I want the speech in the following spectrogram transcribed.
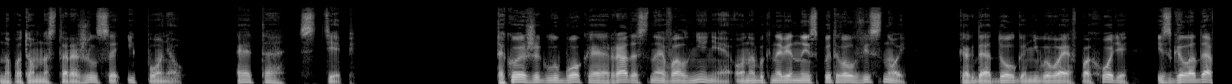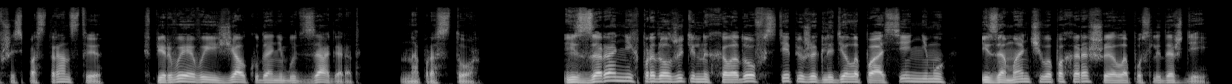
но потом насторожился и понял — это степь. Такое же глубокое, радостное волнение он обыкновенно испытывал весной, когда, долго не бывая в походе, изголодавшись по странствию, впервые выезжал куда-нибудь за город, на простор. Из-за ранних продолжительных холодов степь уже глядела по-осеннему и заманчиво похорошела после дождей.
